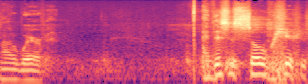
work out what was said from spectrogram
not aware of it. And this is so weird.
